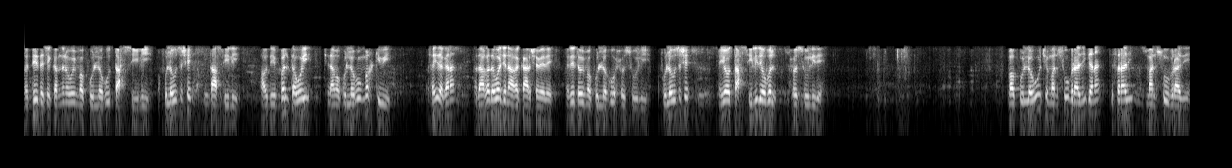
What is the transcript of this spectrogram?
دې ته چې کمندونو وي مفعول له تحصیلی مفعول له څه شي تحصیلی او دې بل ته وي چې دا مفعول له مخ کی وي صحیح ده کنه داغه د وجه نه کار شوی دی دې ته وي مفعول له حصولی مفعول له څه شي یو تحصیلی دی او بل حصولی دی مفعول له چې منصوب راځي کنه چې سره راځي منصوب راځي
